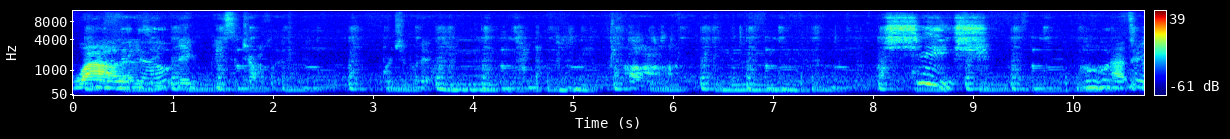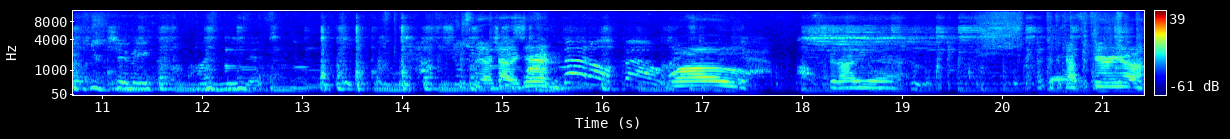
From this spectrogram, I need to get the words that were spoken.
Wow, that is a big piece of chocolate. Where'd you put it? Ah, sheesh. Oh, That's thank gross. you, Jimmy. I mean it. excuse me, I got it again. That all about? Whoa! Get out of here. Enter the cafeteria.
